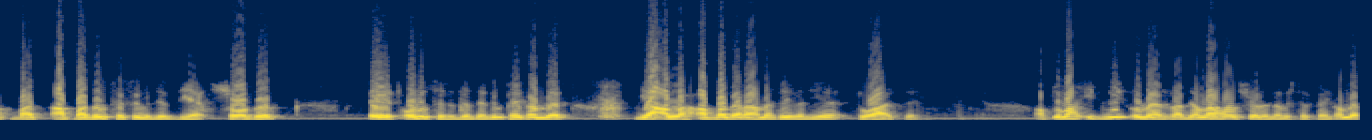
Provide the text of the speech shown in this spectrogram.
Abbad, Abbad'ın sesi midir diye sordu. Evet onun sesidir dedim. Peygamber ya Allah Abbad'a rahmet eyle diye dua etti. Abdullah İbni Ömer radıyallahu anh şöyle demiştir. Peygamber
